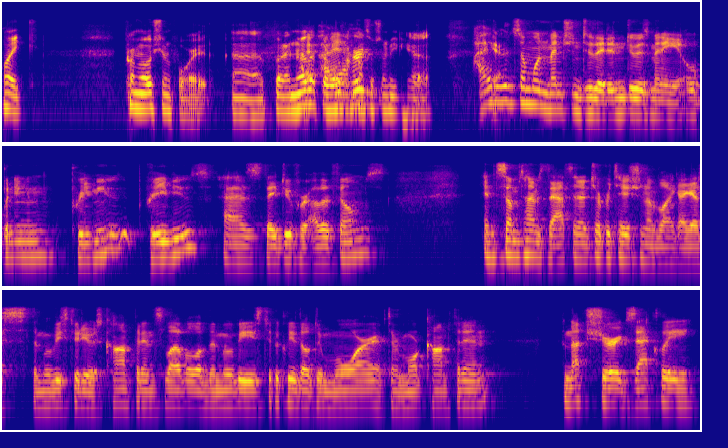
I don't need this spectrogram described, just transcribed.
like promotion for it. Uh, but I know that they're on social media. I yeah. heard someone mention too they didn't do as many opening preview previews as they do for other films. And sometimes that's an interpretation of like i guess the movie studio's confidence level of the movies. Typically they'll do more if they're more confident. I'm not sure exactly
